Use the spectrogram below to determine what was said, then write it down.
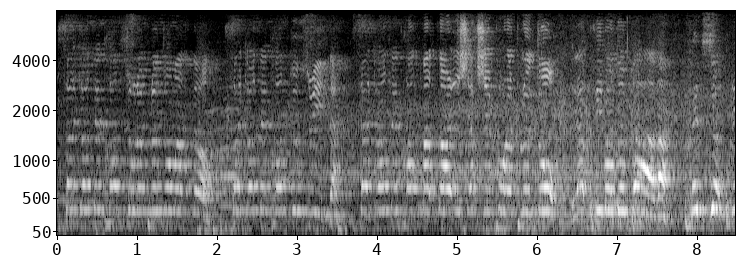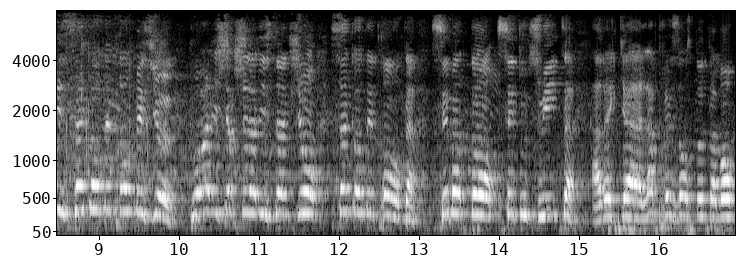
50 et 30 sur le peloton maintenant, 50 et 30 tout de suite, 50 et 30 maintenant, allez chercher pour le peloton, la prime en départ, prime surprise, 50 et 30 messieurs, pour aller chercher la distinction, 50 et 30, c'est maintenant, c'est tout de suite, avec euh, la présence notamment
